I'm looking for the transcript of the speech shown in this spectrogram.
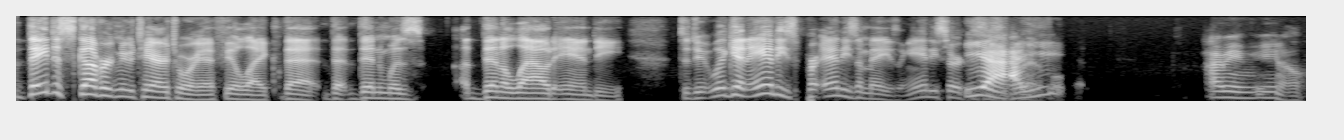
they discovered new territory. I feel like that that then was uh, then allowed Andy to do. Again, Andy's Andy's amazing. Andy Serkis Yeah, he, I mean, you know,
